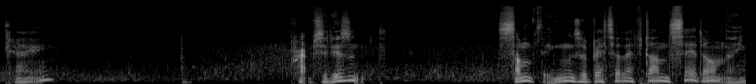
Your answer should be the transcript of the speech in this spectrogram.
Okay. Perhaps it isn't. Some things are better left unsaid, aren't they?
